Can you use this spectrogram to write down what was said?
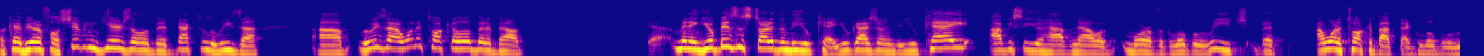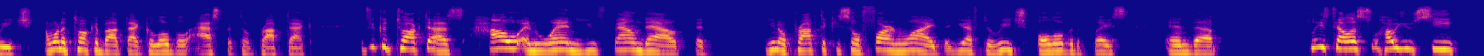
Okay, beautiful. Shifting gears a little bit back to Louisa. Uh, Louisa, I want to talk a little bit about uh, meaning your business started in the UK. You guys are in the UK. Obviously, you have now a, more of a global reach, but I want to talk about that global reach. I want to talk about that global aspect of prop tech. If you could talk to us how and when you found out that you know prop tech is so far and wide that you have to reach all over the place, and uh, please tell us how you see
